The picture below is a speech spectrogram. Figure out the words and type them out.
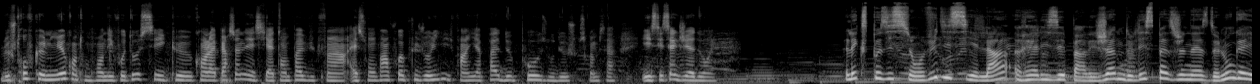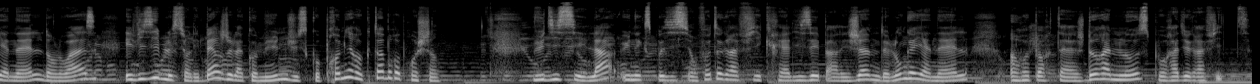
je trouve que le mieux quand on prend des photos, c'est que quand la personne elle s'y attend pas, vu qu'elles sont 20 fois plus jolies, il n'y a pas de pause ou de choses comme ça. Et c'est ça que j'ai adoré. L'exposition Vue d'ici et là, réalisée par les jeunes de l'espace jeunesse de Longueuil-Annel, dans l'Oise, est visible sur les berges de la commune jusqu'au 1er octobre prochain. Vue d'ici et là, une exposition photographique réalisée par les jeunes de Longueuil-Annel, un reportage d'Oran Loz pour Radiographite.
